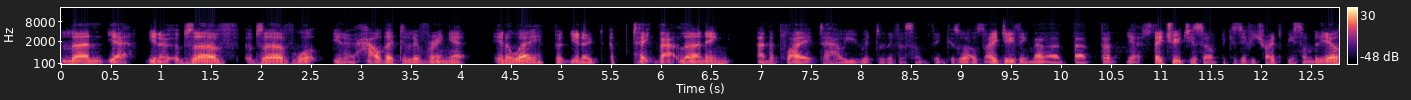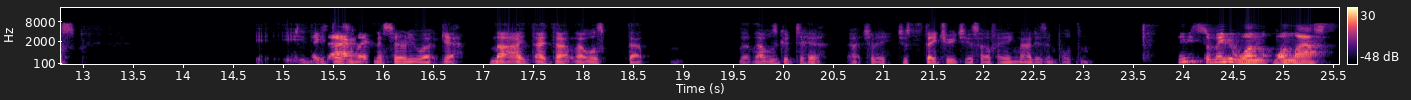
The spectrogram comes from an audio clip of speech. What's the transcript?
learn yeah you know observe observe what you know how they're delivering it in a way but you know take that learning and apply it to how you would deliver something as well. So i do think that that that, that yeah stay true to yourself because if you try to be somebody else it, exactly. it doesn't necessarily work. Yeah. No I, I that that was that, that that was good to hear actually. Just stay true to yourself. I think that is important. Maybe so maybe one one last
